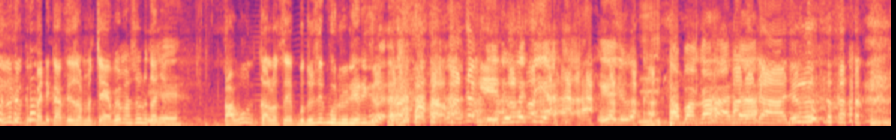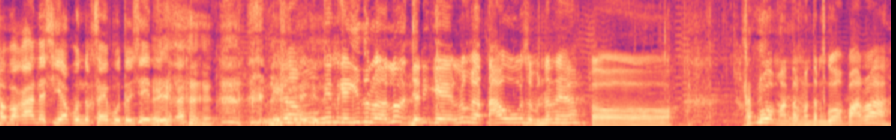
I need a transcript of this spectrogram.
lu udah PDKT sama cewek maksud lu tanya Iya. Kamu kalau saya putusin bunuh diri gak? Makanya Iya gitu. juga sih ya. Iya juga. Apakah Ada anda ada aja lu. apakah anda siap untuk saya putusin gitu kan? Gak Iya juga. mungkin kayak gitu lah. Lu jadi kayak lu nggak tahu sebenarnya. Oh. Tapi Gua mantan mantan gua parah,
